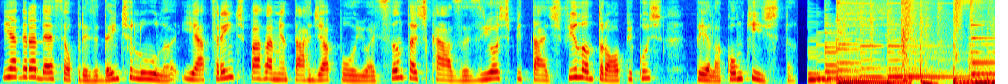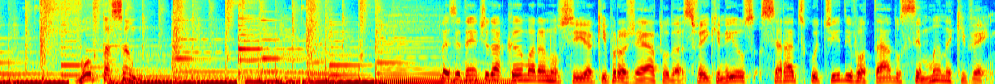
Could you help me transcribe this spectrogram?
e agradece ao presidente Lula e à Frente Parlamentar de Apoio às Santas Casas e Hospitais Filantrópicos pela conquista. Votação presidente da Câmara anuncia que projeto das fake news será discutido e votado semana que vem.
